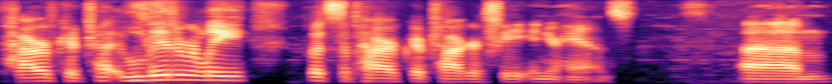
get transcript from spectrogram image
power of cryptography literally puts the power of cryptography in your hands. Um,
